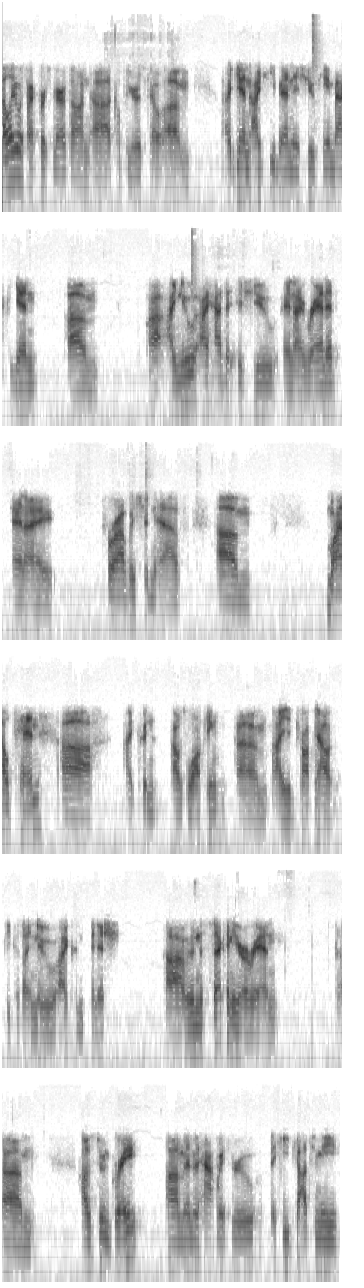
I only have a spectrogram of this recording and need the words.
la was my first marathon uh, a couple years ago. Um, again it band issue came back again. Um, i knew i had the issue and i ran it and i probably shouldn't have. Um, mile 10, uh, I couldn't, I was walking. Um, I had dropped out because I knew I couldn't finish. Uh, then the second year I ran, um, I was doing great. Um, and then halfway through, the heat got to me.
